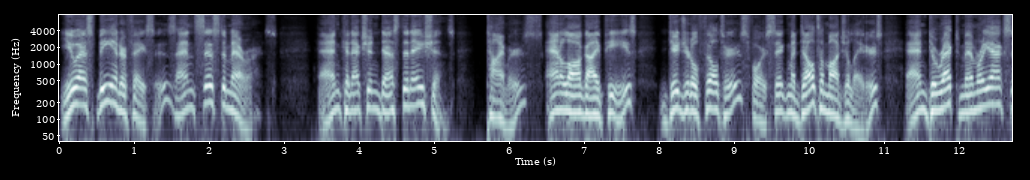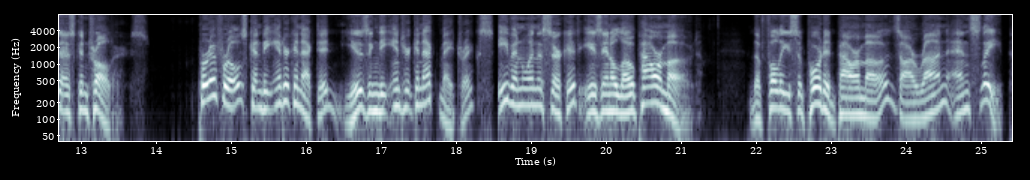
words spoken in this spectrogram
USB interfaces, and system errors, and connection destinations, timers, analog IPs, digital filters for sigma-delta modulators, and direct memory access controllers. Peripherals can be interconnected using the interconnect matrix even when the circuit is in a low power mode. The fully supported power modes are run and sleep.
